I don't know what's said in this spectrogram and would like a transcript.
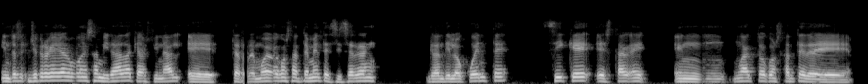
Entonces yo creo que hay algo en esa mirada que al final te remueve constantemente. Si ser gran- grandilocuente, sí que está en un acto constante de,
